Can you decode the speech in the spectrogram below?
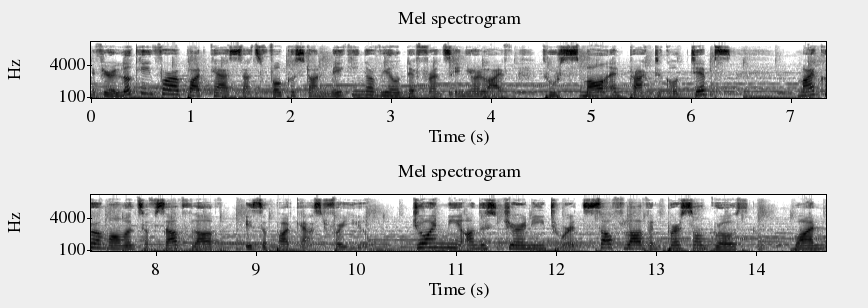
if you're looking for a podcast that's focused on making a real difference in your life through small and practical tips, Micro Moments of Self Love is the podcast for you. Join me on this journey towards self love and personal growth, one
